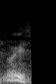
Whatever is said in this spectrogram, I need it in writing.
Oi.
